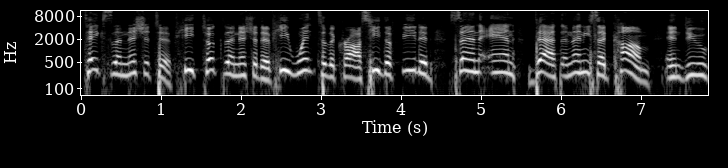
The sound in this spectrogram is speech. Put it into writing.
takes the initiative. He took the initiative. He went to the cross. He defeated sin and death. And then he said, come and do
